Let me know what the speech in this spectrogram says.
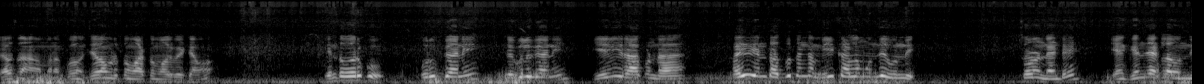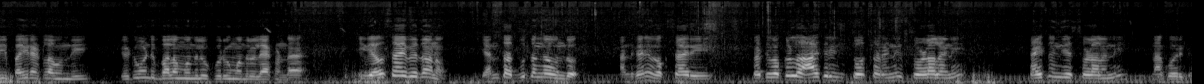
వ్యవసాయ వ్యవసాయం జీవామృతం వాడటం మొదలుపెట్టాము. ఇంతవరకు పురుగు కానీ తెగులు కానీ ఏమీ రాకుండా పైరు ఎంత అద్భుతంగా మీ కళ్ళ ముందే ఉంది. చూడండి అంటే గింజ ఎట్లా ఉంది పైరు ఎట్లా ఉంది ఎటువంటి బలం మందులు పురుగు మందులు లేకుండా ఈ వ్యవసాయ విధానం ఎంత అద్భుతంగా ఉందో. అందుకని ఒకసారి ప్రతి ఒక్కళ్ళు ఆచరించి చూస్తారని చూడాలని ప్రయత్నం చేసి చూడాలని నా కోరిక.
